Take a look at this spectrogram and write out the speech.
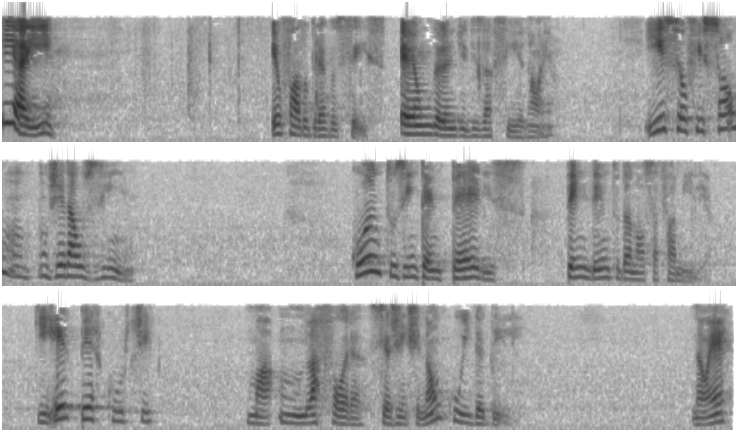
E aí, eu falo para vocês, é um grande desafio, não é? E isso eu fiz só um, um geralzinho. Quantos intempéries tem dentro da nossa família que repercute uma, um, lá fora se a gente não cuida dele? Não é?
